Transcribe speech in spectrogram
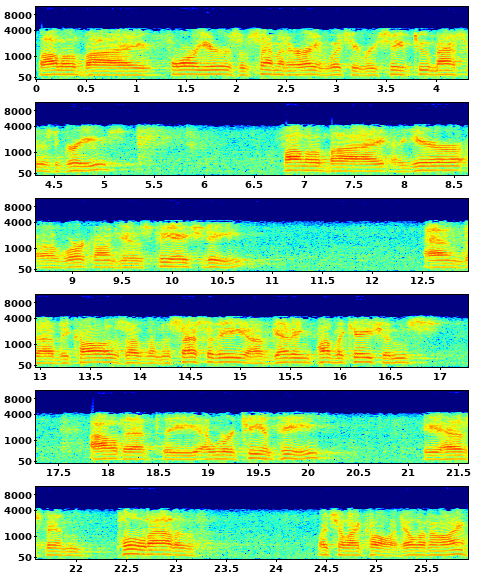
followed by four years of seminary in which he received two master's degrees, followed by a year of work on his PhD. And uh, because of the necessity of getting publications out at the over at TMP, he has been pulled out of what shall I call it, Illinois,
